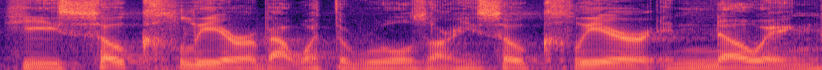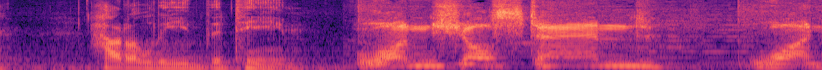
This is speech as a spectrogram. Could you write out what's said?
He's so clear about what the rules are. He's so clear in knowing how to lead the team. One shall stand, one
